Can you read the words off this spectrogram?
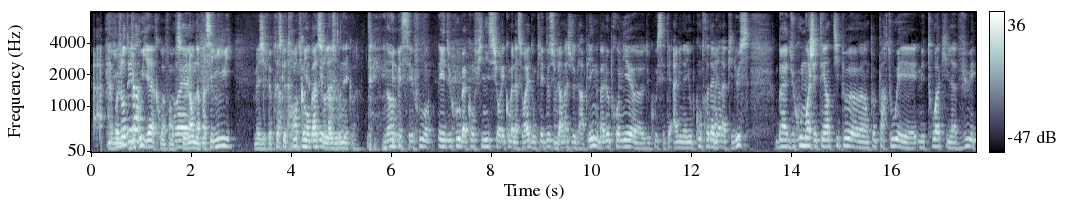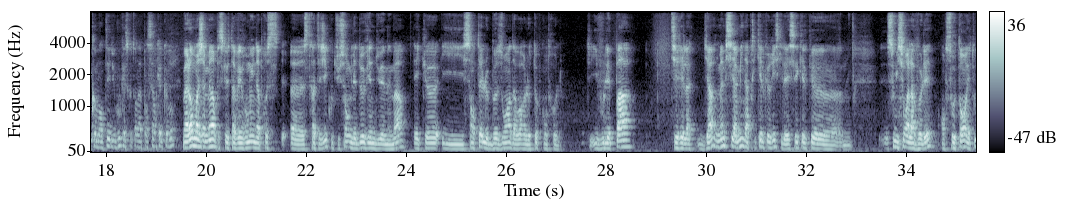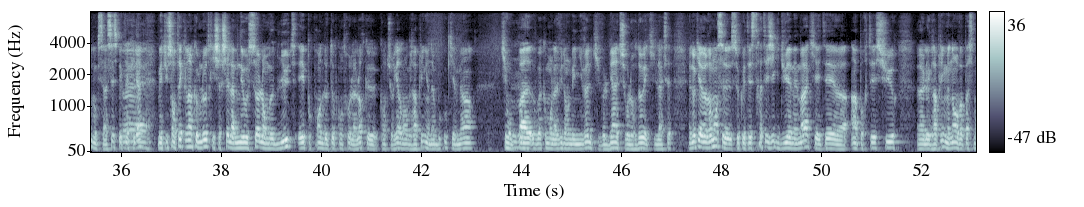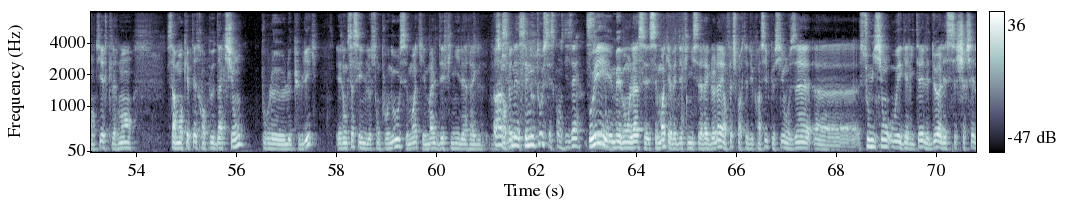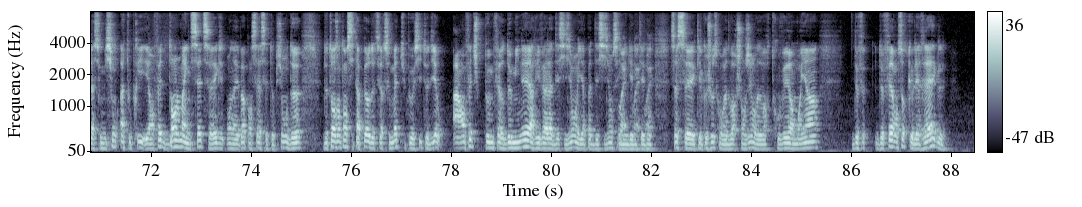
Aujourd'hui, Du coup, hier, quoi. Enfin, parce que là, on a passé minuit. Mais j'ai fait presque Ah, 30 000 pas sur la journée, quoi. Non, mais c'est fou. hein. Et du coup, bah, qu'on finisse sur les combats de la soirée. Donc, les deux super matchs de grappling. Bah, le premier, euh, du coup, c'était Amin Ayoub contre Damien Ouais. Lapillus. Bah, du coup, moi, j'étais un petit peu, euh, un peu partout. Et... Mais toi qui l'as vu et commenté, du coup, qu'est-ce que tu en as pensé en quelques mots? Mais alors, moi, j'aime bien parce que tu avais vraiment une approche euh, stratégique où tu sens que les deux viennent du MMA et qu'ils sentaient le besoin d'avoir le top contrôle. Ils voulaient pas tirer la garde, même si Amin a pris quelques risques, il a essayé quelques soumissions à la volée en sautant et tout, donc c'est assez spectaculaire. Ouais. Mais tu sentais que l'un comme l'autre, ils cherchaient l'amener au sol en mode lutte et pour prendre le top contrôle. Alors que quand tu regardes en grappling, il y en a beaucoup qui aiment bien, qui ont Mhm. pas, ouais, comme on l'a vu dans le main event, qui veulent bien être sur leur dos et qui l'acceptent. Et donc il y avait vraiment ce, ce côté stratégique du MMA qui a été euh, importé sur euh, le grappling. Maintenant, on va pas se mentir, clairement, ça manquait peut-être un peu d'action pour le, le public. Et donc ça, c'est une leçon pour nous. C'est moi qui ai mal défini les règles. Ah, c'est- fait, mais c'est nous tous, c'est ce qu'on se disait. oui, mais bon, là, c'est moi qui avais défini ces règles-là. Et en fait, je partais du principe que si on faisait euh, soumission ou égalité, les deux allaient chercher la soumission à tout prix. Et en fait, dans le mindset, c'est vrai qu'on n'avait pas pensé à cette option de, de temps en temps, si tu as peur de te faire soumettre, tu peux aussi te dire, ah, en fait, je peux me faire dominer, arriver à la décision, et il n'y a pas de décision, c'est Ouais, une égalité. ouais, ouais. Donc, ça, c'est quelque chose qu'on va devoir changer. On va devoir trouver un moyen de, de faire en sorte que les règles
